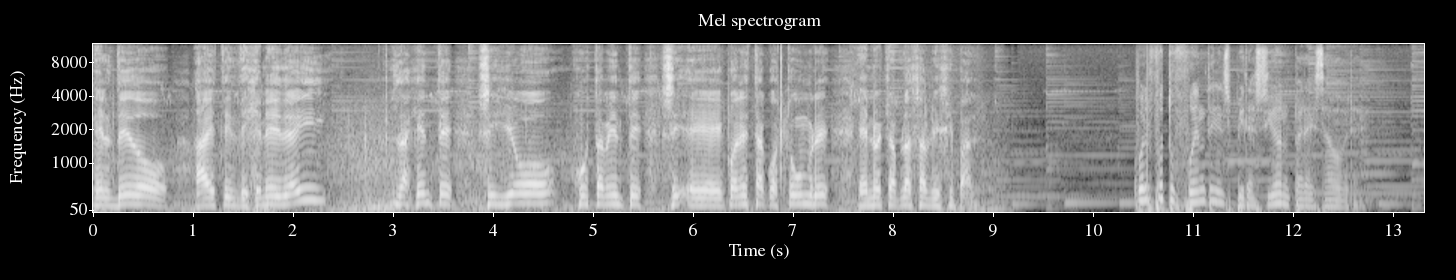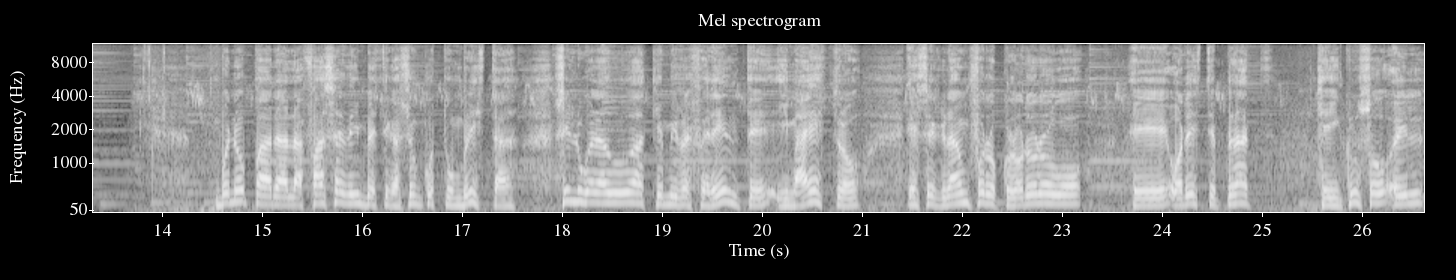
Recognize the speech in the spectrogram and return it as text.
el dedo a este indígena y de ahí la gente siguió justamente con esta costumbre en nuestra plaza principal. ¿Cuál fue tu fuente de inspiración para esa obra? Bueno, para la fase de investigación costumbrista, sin lugar a dudas que mi referente y maestro es el gran folclorólogo eh, Oreste Plat, que incluso él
